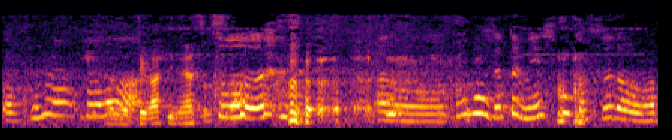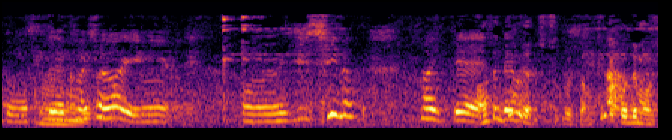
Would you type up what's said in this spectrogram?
この場は。手書きのやつそう、あの、この場は絶対名刺交換するだろうなと思って、うん。会社帰りに、あの、名刺だって、書いて、汗で手やつ作ったの結構でもし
